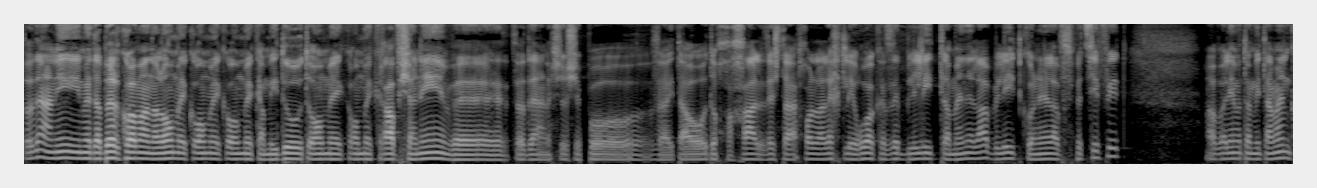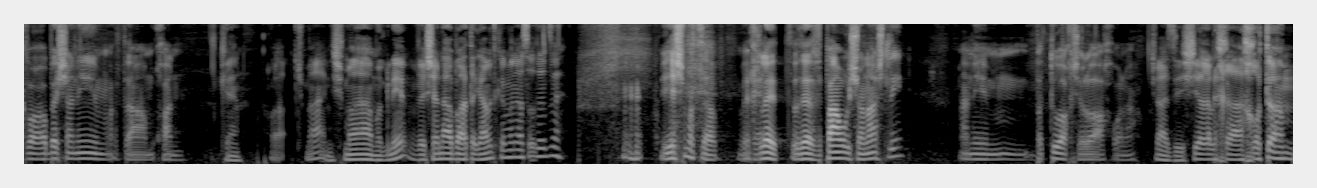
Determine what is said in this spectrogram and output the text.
אתה יודע, אני מדבר כל הזמן על עומק, עומק, עומק, עמידות, עומק, עומק רב שנים, ואתה יודע, אני חושב שפה זו הייתה עוד הוכחה לזה שאתה יכול ללכת לאירוע כזה בלי להתאמן אליו, בלי להתכונן אליו ספציפית, אבל אם אתה מתאמן כבר הרבה שנים, אתה מוכן. כן. וואו, תשמע, נשמע מגניב, ושנה הבאה אתה גם מתכוון לעשות את זה? יש מצב, בהחלט. אתה יודע, זו פעם ראשונה שלי, אני בטוח שלא האחרונה. תשמע, זה השאיר לך חותם.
